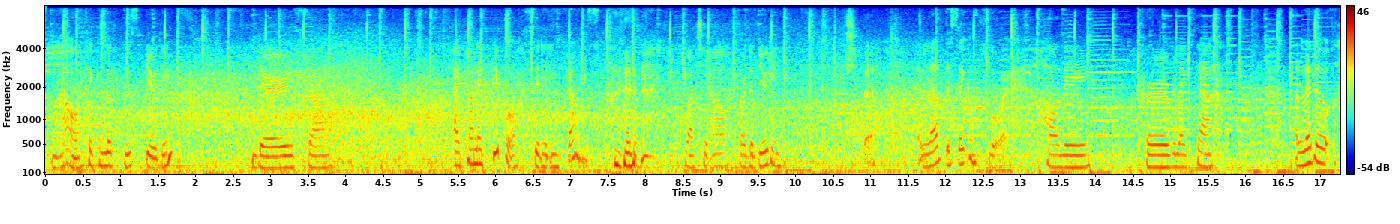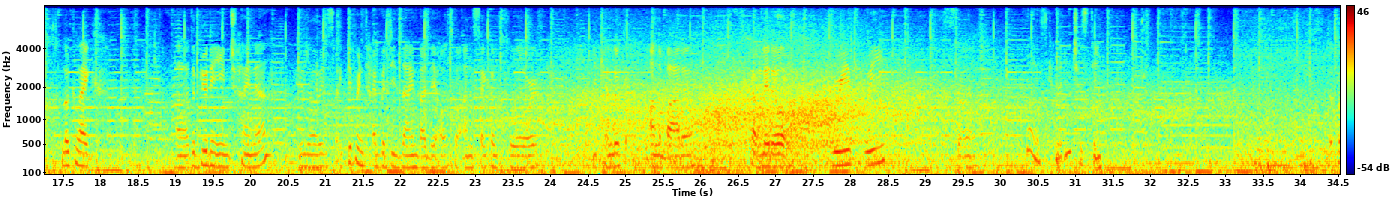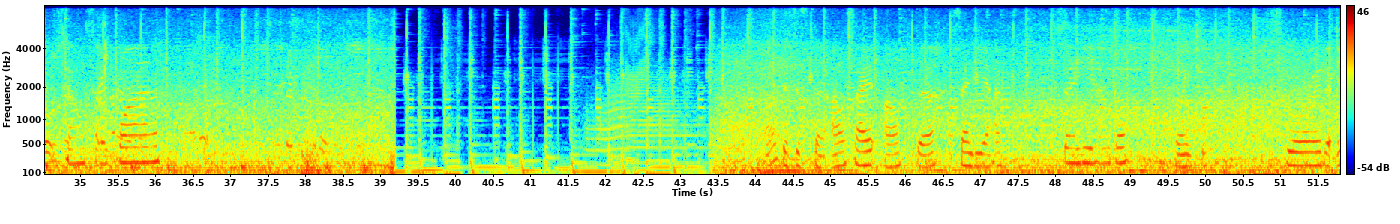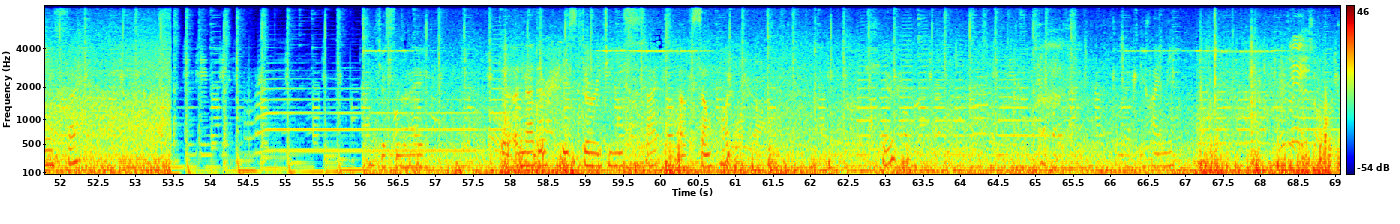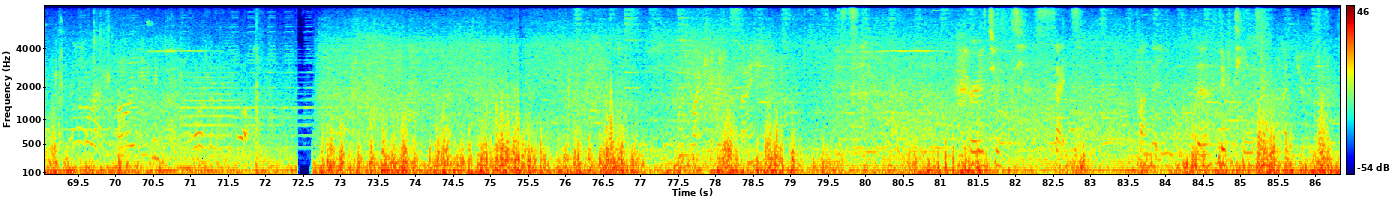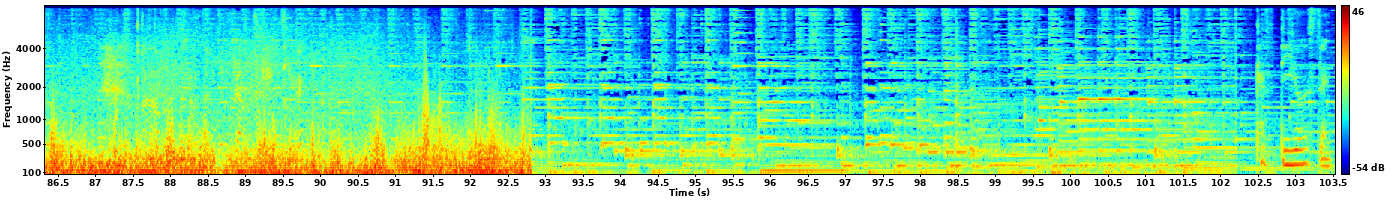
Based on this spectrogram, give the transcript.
Wow, take a look at this building. There's uh, iconic people sitting in front, watching out for the building. I love the second floor, how they curve like that. A little look like uh, the building in China You know, it's like different type of design, but they also on the second floor. You can look on the bottom, have a little breathe So, interesting. The town San Juan. This is the outside of the San Diego. San Diego. Going to explore the inside. Just like the another historic site of San. Here.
